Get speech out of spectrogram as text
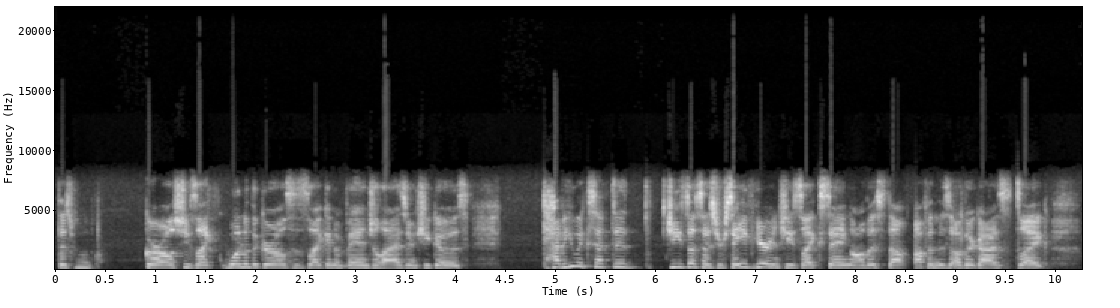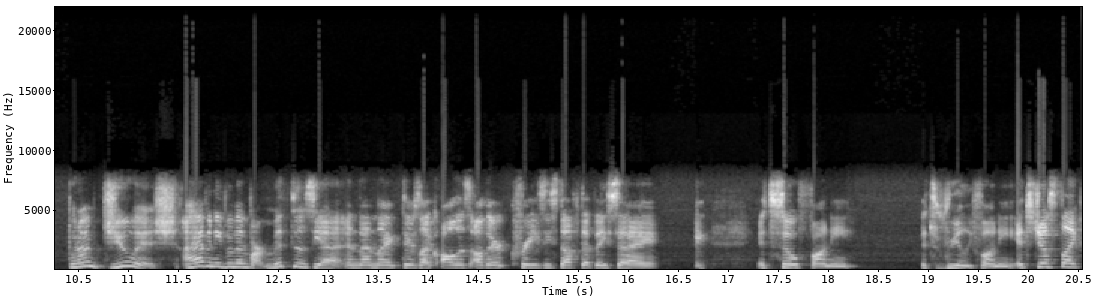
this girl, she's like one of the girls is like an evangelizer, and she goes, "Have you accepted Jesus as your savior?" And she's like saying all this stuff, and this other guy's like. But I'm Jewish. I haven't even been bar mitzvahs yet. And then like there's like all this other crazy stuff that they say. It's so funny. It's really funny. It's just like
